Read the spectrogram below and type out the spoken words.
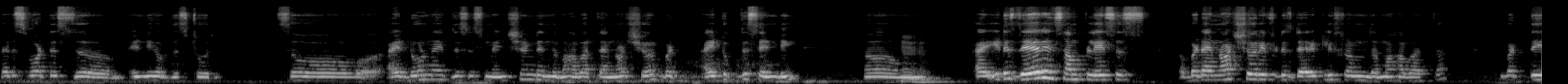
That is what is the ending of the story. So I don't know if this is mentioned in the Mahabharata. I'm not sure, but I took this ending. Um, Mhm. I, it is there in some places, but I'm not sure if it is directly from the Mahabharata. But the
